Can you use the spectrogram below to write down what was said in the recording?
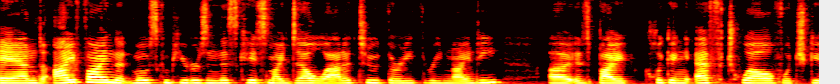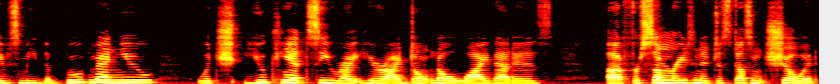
And I find that most computers, in this case my Dell Latitude 3390, uh, is by clicking F12, which gives me the boot menu, which you can't see right here. I don't know why that is. Uh, for some reason, it just doesn't show it.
